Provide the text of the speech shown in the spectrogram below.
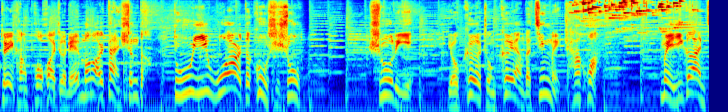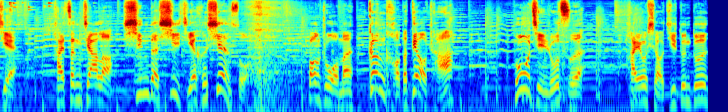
对抗破坏者联盟而诞生的独一无二的故事书。书里有各种各样的精美插画，每一个案件。还增加了新的细节和线索，帮助我们更好的调查。不仅如此，还有小鸡墩墩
